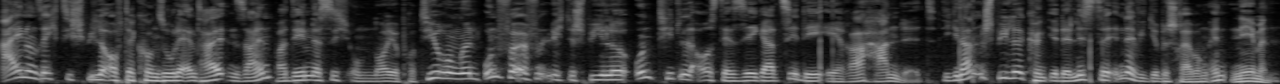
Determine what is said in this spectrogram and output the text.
61 Spiele auf der Konsole enthalten sein, bei denen es sich um neue Portierungen, unveröffentlichte Spiele und Titel aus der Sega CD-Ära handelt. Die genannten Spiele könnt ihr der Liste in der Videobeschreibung entnehmen.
